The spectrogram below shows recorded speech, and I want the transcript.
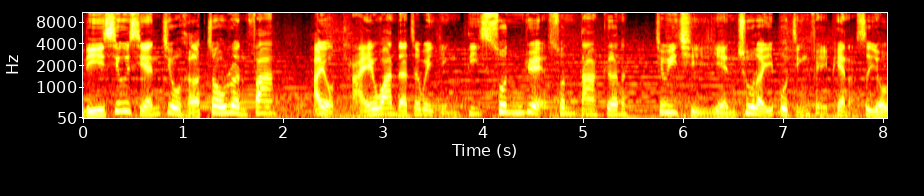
李修贤就和周润发，还有台湾的这位影帝孙越孙大哥呢，就一起演出了一部警匪片了，是由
